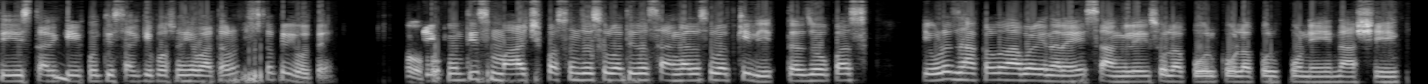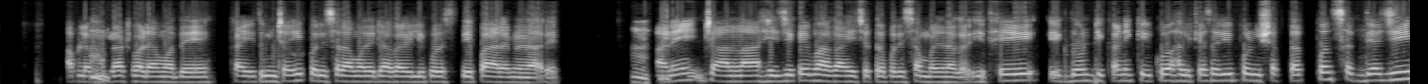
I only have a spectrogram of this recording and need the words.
तीस तारीख एकोणतीस तारखेपासून हे वातावरण सक्रिय होत आहे हो हो एकोणतीस मार्च पासून जर सुरुवातीला सांगायला सुरुवात केली तर जवळपास एवढं झाकळून आभाळ येणार आहे सांगली सोलापूर कोल्हापूर पुणे नाशिक आपल्या. मराठवाड्यामध्ये काही तुमच्याही परिसरामध्ये ढगाळलेली परिस्थिती पाहायला मिळणार आहे. आणि जालना हे जे काही भाग आहे छत्रपती संभाजीनगर इथे एक दोन ठिकाणी किरकोळ हलक्या सरी पडू शकतात पण सध्या जी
